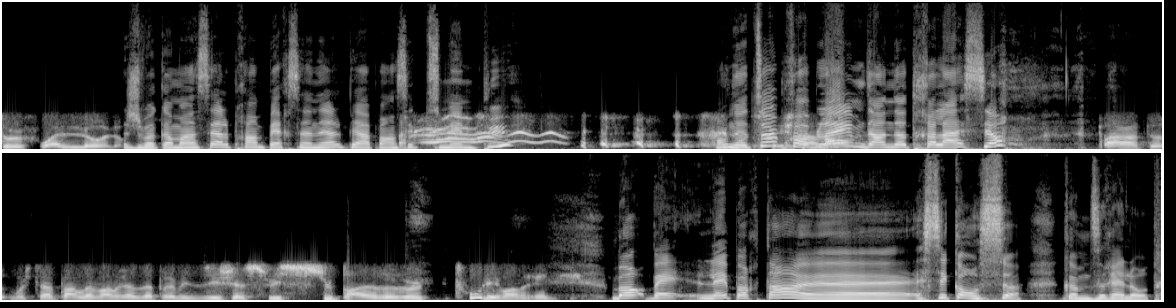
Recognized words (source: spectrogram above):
deux fois là, Je vais commencer à le prendre personnel puis à penser que tu m'aimes plus. On a-tu un problème dans notre relation? Pas tout. Moi, je te parle le vendredi après-midi. Je suis super heureux tous les vendredis. Bon, ben l'important, euh, c'est qu'on ça, comme dirait l'autre.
